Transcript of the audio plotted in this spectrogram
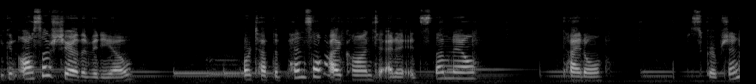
You can also share the video or tap the pencil icon to edit its thumbnail, title, description,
